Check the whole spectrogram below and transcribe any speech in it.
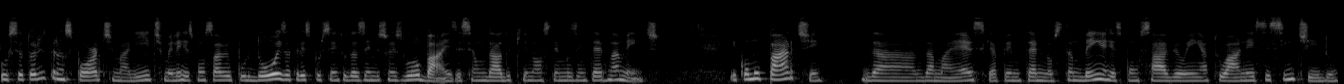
O setor de transporte marítimo ele é responsável por 2 a 3% das emissões globais. Esse é um dado que nós temos internamente. E como parte da, da Maersk, a PM também é responsável em atuar nesse sentido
